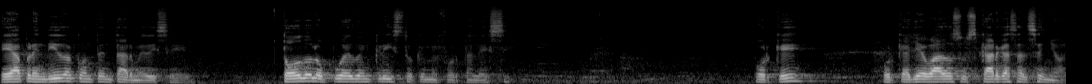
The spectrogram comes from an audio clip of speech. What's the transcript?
He aprendido a contentarme, dice él. Todo lo puedo en Cristo que me fortalece. ¿Por qué? Porque ha llevado sus cargas al Señor,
